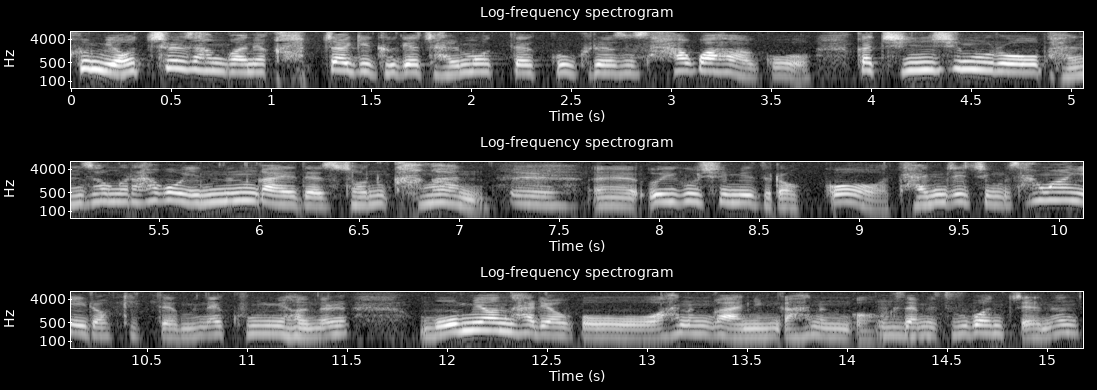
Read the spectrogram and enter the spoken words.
그 며칠 상관에 갑자기 그게 잘못됐고 그래서 사과하고 그러니까 진심으로 반성을 하고 있는가에 대해서 저는 강한 네. 에, 의구심이 들었고 단지 지금 상황이 이렇기 때문에 국면을 모면하려고 하는 거 아닌가 하는 거. 음. 그다음에 두 번째는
